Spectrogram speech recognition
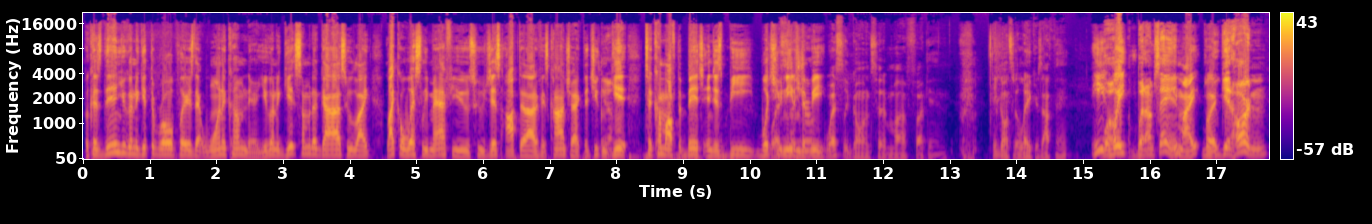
because then you're going to get the role players that want to come there. You're going to get some of the guys who like, like a Wesley Matthews who just opted out of his contract that you can Yeah. get to come off the bench and just be what you need him to be. Wesley going to the motherfucking. He going to the Lakers, I think. He Well, wait, but I'm saying he might, but- you get Harden.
